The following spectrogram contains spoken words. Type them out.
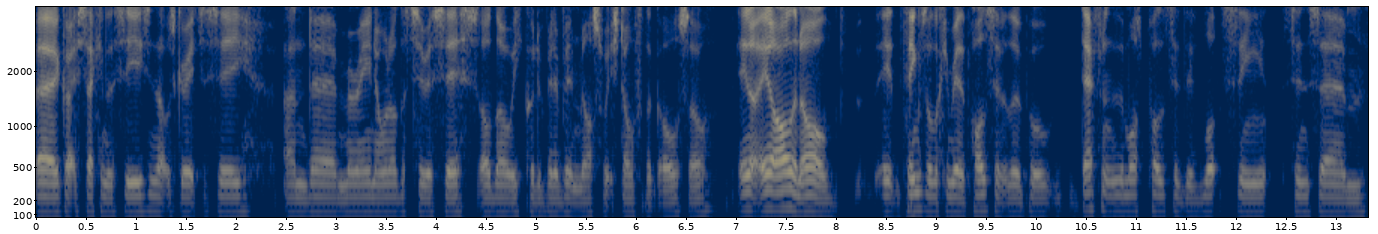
uh, got a second of the season. That was great to see. And uh, another two assists, although he could have been a bit more switched on for the goal. So in, in all in all, it, things are looking really positive at Liverpool. Definitely the most positive they've looked seen since um,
